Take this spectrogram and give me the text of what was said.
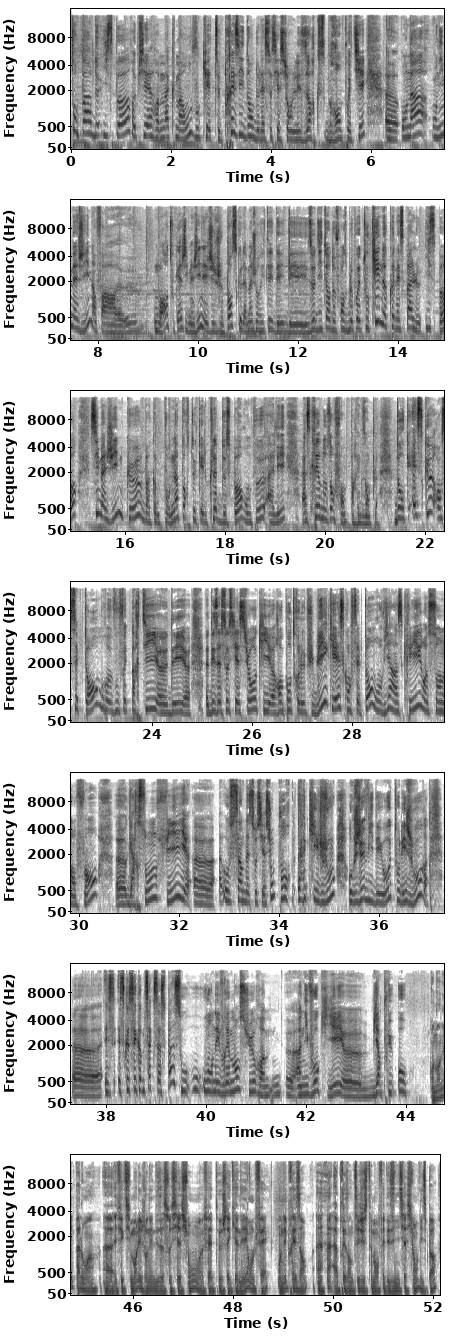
Quand on parle de e-sport, Pierre MacMahon, vous qui êtes président de l'association Les Orcs Grand Poitiers, euh, on a, on imagine, enfin euh, moi en tout cas j'imagine, et je, pense que la majorité des, auditeurs de France Bleu Poitou qui ne connaissent pas le e-sport s'imaginent que, ben, comme pour n'importe quel club de sport, on peut aller inscrire nos enfants, par exemple. Donc, est-ce que en septembre vous faites partie euh, des des associations qui rencontrent le public et est-ce qu'en septembre on vient inscrire son enfant, euh, garçon, fille, euh, au sein de l'association pour qu'il joue aux jeux vidéo tous les jours. Euh, Est-ce que c'est comme ça que ça se passe ou on est vraiment sur euh, un niveau qui est euh, bien plus haut? On n'en est pas loin. Euh, effectivement, les journées des associations euh, faites chaque année, on le fait. On est présent à présenter justement, on fait des initiations e-sport.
